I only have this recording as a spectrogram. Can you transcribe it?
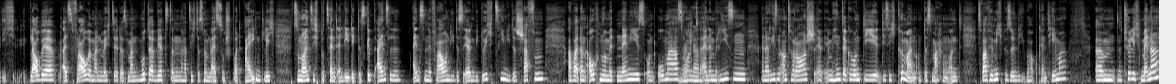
ich glaube, als Frau, wenn man möchte, dass man Mutter wird, dann hat sich das mit dem Leistungssport eigentlich zu 90 Prozent erledigt. Es gibt Einzel einzelne Frauen, die das irgendwie durchziehen, die das schaffen, aber dann auch nur mit Nannies und Omas Ja, und einem riesen, einer riesen Entourage im- im Hintergrund, die, die sich kümmern und das machen. Und es war für mich persönlich überhaupt kein Thema. Ähm, natürlich Männer,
